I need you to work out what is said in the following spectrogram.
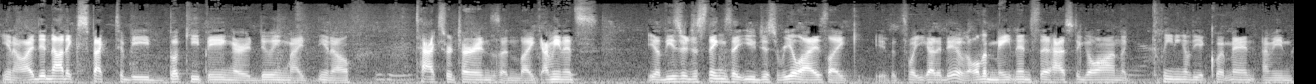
You know, I did not expect to be bookkeeping or doing my you know mm-hmm. tax returns and like. I mean, it's you know these are just things that you just realize like that's what you got to do. All the maintenance that has to go on, the yeah. cleaning of the equipment. I mean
